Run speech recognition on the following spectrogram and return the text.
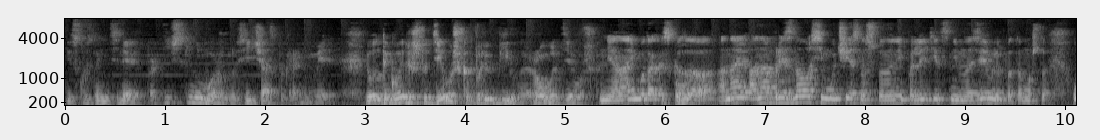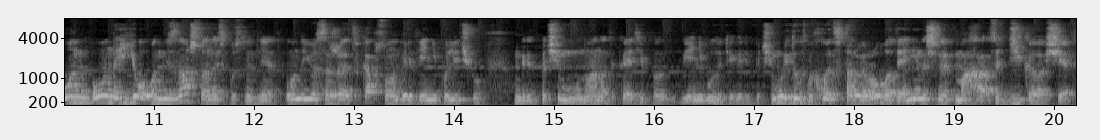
искусственный интеллект практически не может, но сейчас, по крайней мере. И вот ты говоришь, что девушка полюбила, робот-девушка. Не, она ему так и сказала. Она, она призналась ему честно, что она не полетит с ним на землю, потому что он, он ее, он не знал, что она искусственный интеллект. Он ее сажает в капсулу, он говорит, я не полечу. Он говорит, почему? Ну, она такая, типа, я не буду тебе говорить, почему. И тут выходит второй робот, и они начинают махаться дико вообще,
